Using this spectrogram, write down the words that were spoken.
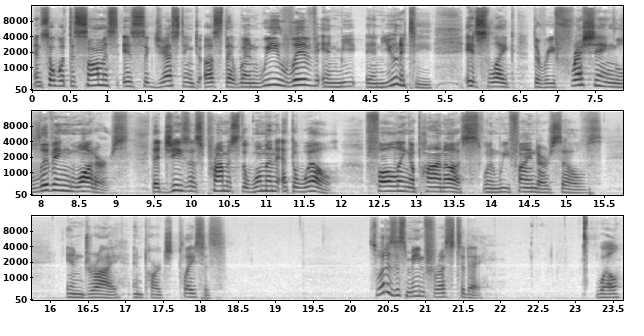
And so, what the psalmist is suggesting to us that when we live in, in unity, it's like the refreshing living waters that Jesus promised the woman at the well falling upon us when we find ourselves in dry and parched places. So, what does this mean for us today? Well,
